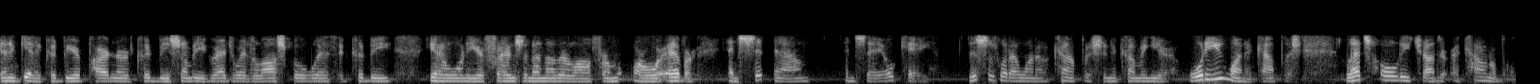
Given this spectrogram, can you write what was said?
And again, it could be your partner, it could be somebody you graduated law school with, it could be, you know, one of your friends in another law firm or wherever. And sit down and say, okay, This is what I want to accomplish in the coming year. What do you want to accomplish? Let's hold each other accountable,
